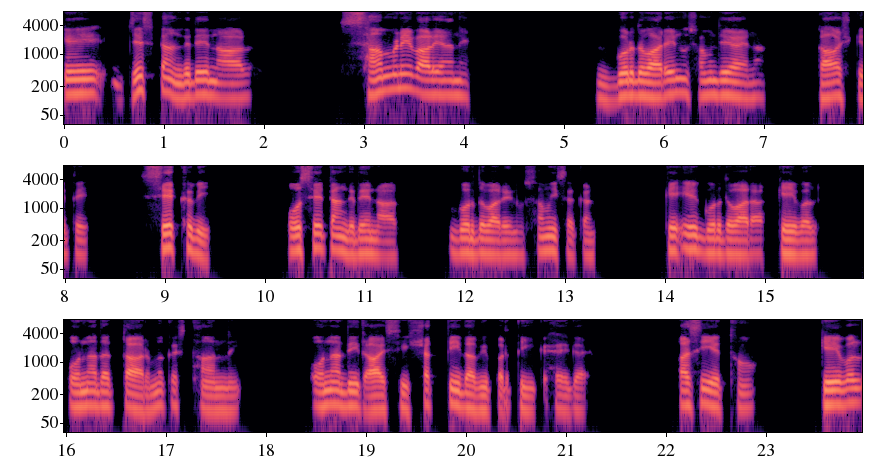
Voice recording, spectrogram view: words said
ਕਿ ਜਿਸ ਢੰਗ ਦੇ ਨਾਲ ਸਾਹਮਣੇ ਵਾਲਿਆਂ ਨੇ ਗੁਰਦੁਆਰੇ ਨੂੰ ਸਮਝਿਆ ਹੈ ਨਾ, ਕਾਸ਼ ਕਿਤੇ ਸਿੱਖ ਵੀ ਉਸੇ ਢੰਗ ਦੇ ਨਾਲ ਗੁਰਦੁਆਰੇ ਨੂੰ ਸਮਝ ਸਕਣ ਕਿ ਇਹ ਗੁਰਦੁਆਰਾ ਕੇਵਲ ਉਹਨਾਂ ਦਾ ਧਾਰਮਿਕ ਸਥਾਨ ਨਹੀਂ, ਉਹਨਾਂ ਦੀ ਰਾਜਸੀ ਸ਼ਕਤੀ ਦਾ ਵੀ ਪ੍ਰਤੀਕ ਹੈਗਾ ਅਸੀਂ ਇੱਥੋਂ ਕੇਵਲ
